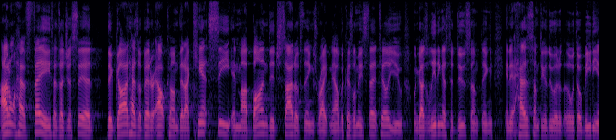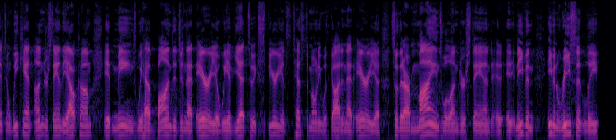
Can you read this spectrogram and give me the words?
I don't have faith, as I just said, that God has a better outcome that I can't see in my bondage side of things right now. Because let me say, tell you, when God's leading us to do something and it has something to do with, with, obedience and we can't understand the outcome, it means we have bondage in that area. We have yet to experience testimony with God in that area so that our minds will understand. And even, even recently,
